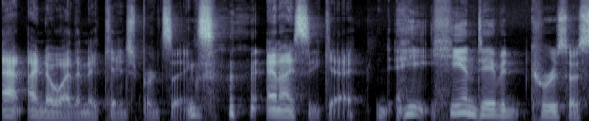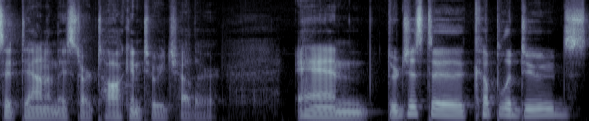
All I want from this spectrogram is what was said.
at I know why the Nick Cage bird sings. N I C K. He he and David Caruso sit down and they start talking to each other. And they're just a couple of dudes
